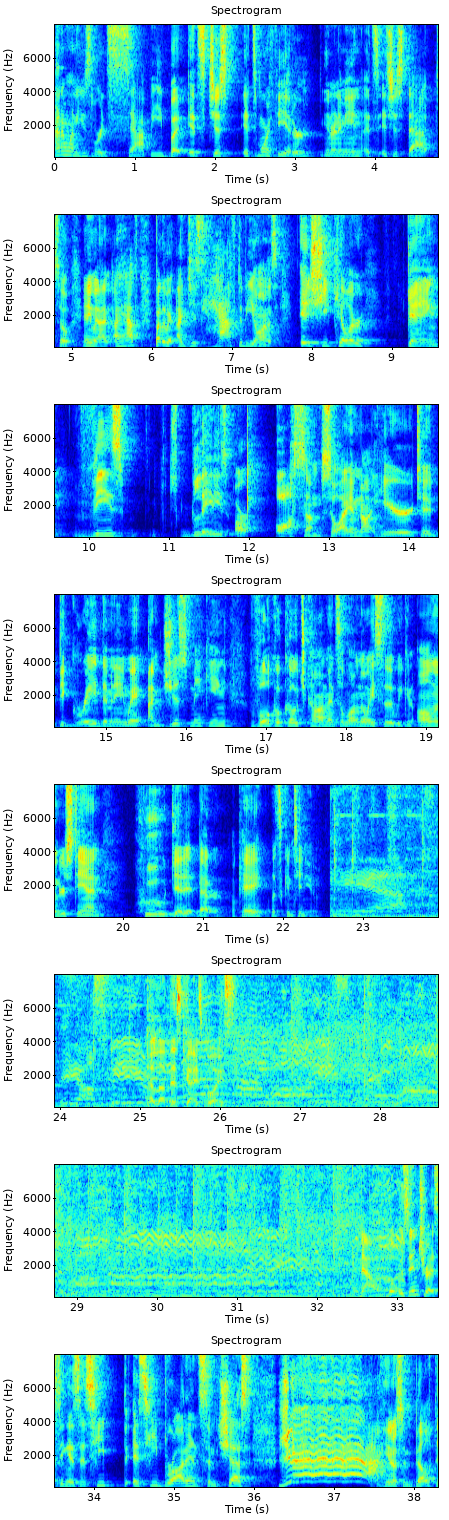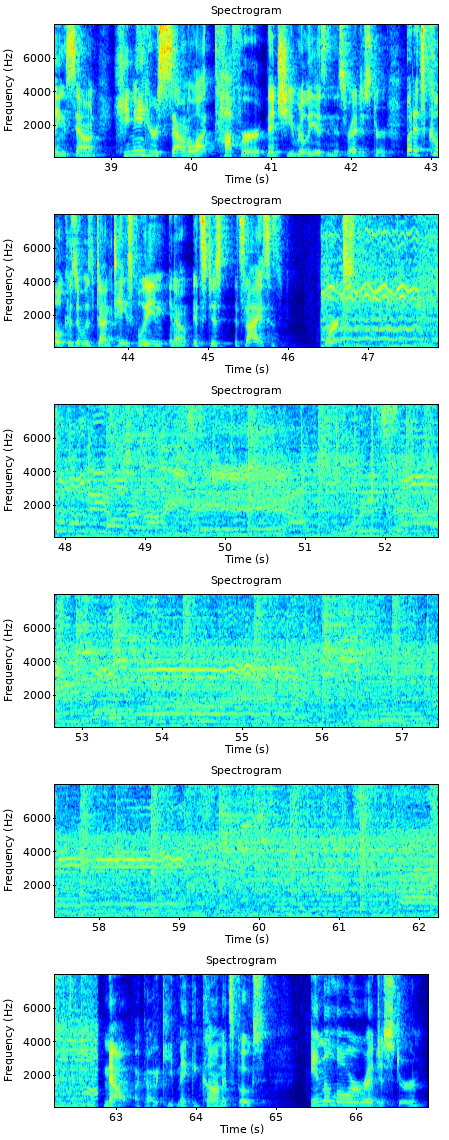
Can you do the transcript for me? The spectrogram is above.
I don't want to use the word sappy, but it's just it's more theater. You know what I mean? It's it's just that. So anyway, I, I have. By the way, I just have to be honest. Is she killer? Gang, these ladies are awesome. So I am not here to degrade them in any way. I'm just making vocal coach comments along the way so that we can all understand who did it better. Okay, let's continue. I love this guy's voice. Now, what was interesting is as he as he brought in some chest, yeah, you know, some belting sound, he made her sound a lot tougher than she really is in this register. But it's cool because it was done tastefully and you know, it's just it's nice. it works. Now, I got to keep making comments, folks. In the lower register,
